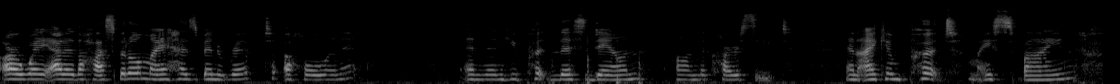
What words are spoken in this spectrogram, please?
our way out of the hospital, my husband ripped a hole in it and then he put this down on the car seat. And I can put my spine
